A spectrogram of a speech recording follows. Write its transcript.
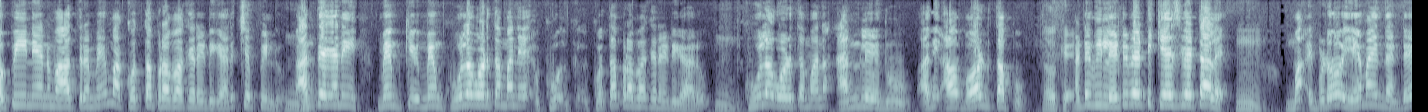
ఒపీనియన్ మాత్రమే మా కొత్త ప్రభాకర్ రెడ్డి గారు చెప్పిండు. అంతేగాని మేము మేము కూల కొడతామని కొత్త ప్రభాకర్ రెడ్డి గారు. కూల కొడతామని అనలేదు. అది ఆ వర్డ్ తప్పు. ఓకే. అంటే వీళ్ళు ఎటు పెట్టి కేసు పెట్టాలి. ఇప్పుడు ఏమైందంటే.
